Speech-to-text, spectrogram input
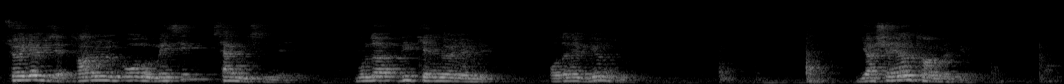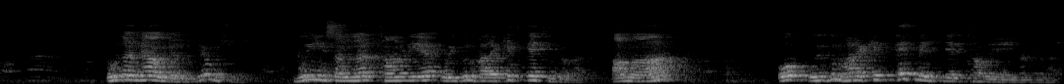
Söyle bize Tanrı'nın oğlu Mesih sen misin dedi. Burada bir kelime önemli. O da ne biliyor musunuz? Yaşayan Tanrı diyor. Burada ne anlıyoruz biliyor musunuz? Bu insanlar Tanrı'ya uygun hareket etmiyorlar. Ama o uygun hareket etmedikleri Tanrı'ya inanıyorlar.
